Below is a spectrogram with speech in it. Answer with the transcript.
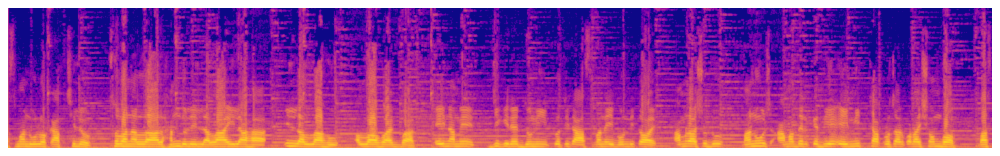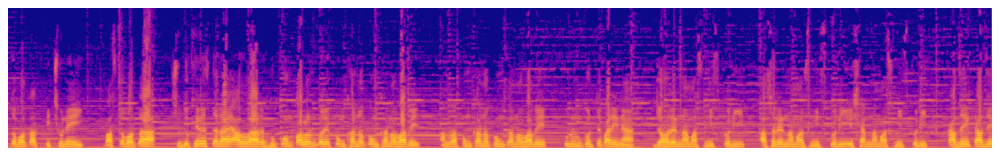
আসমানগুলো কাঁপছিল। সোবান আল্লাহ আলহামদুলিল্লাহ ইলাহা ইল্লাল্লাহু, আল্লাহ একবার এই নামে জিকিরের ধ্বনি প্রতিটা আসমানেই বর্ণিত হয়। আমরা শুধু মানুষ আমাদেরকে দিয়ে এই মিথ্যা প্রচার করাই সম্ভব, বাস্তবতার কিছু নেই। বাস্তবতা শুধু ফেরেস্তারাই আল্লাহর হুকুম পালন করে পুঙ্খানুপুঙ্খানুভাবে। আমরা পুঙ্খানুপুঙ্খানুভাবে পূরণ করতে পারি না। জহরের নামাজ মিস করি, আসরের নামাজ মিস করি, এশার নামাজ মিস করি, কাজে কাজে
